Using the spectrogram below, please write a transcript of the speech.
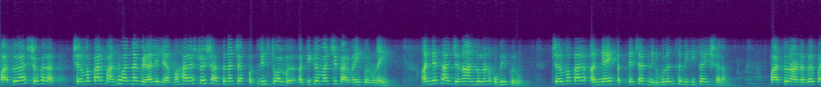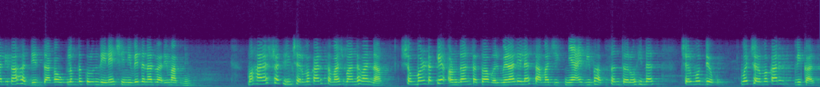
पाचोरा शहरात चर्मकार बांधवांना मिळालेल्या महाराष्ट्र शासनाच्या पत्री स्टॉलवर अतिक्रमाची कारवाई करू नये. अन्यथा जनआंदोलन उभे करू. चर्मकार अन्याय अत्याचार निर्मूलन समितीचा इशारा. पाचोरा नगरपालिका हद्दीत जागा उपलब्ध करून देण्याची निवेदनाद्वारे मागणी. महाराष्ट्रातील चर्मकार समाज बांधवांना शंभर टक्के अनुदान तत्वावर मिळालेल्या सामाजिक न्याय विभाग संत रोहिदास चर्मोद्योग व चर्मकार विकास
